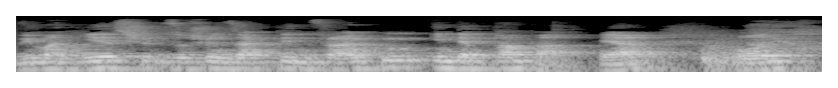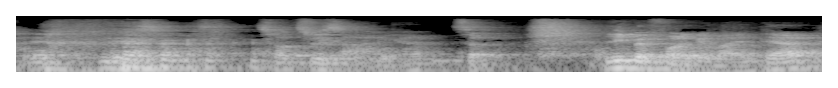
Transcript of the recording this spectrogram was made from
wie man hier so schön sagt in Franken, in der Pampa, ja, und sozusagen, ja, so, liebevoll gemeint, ja,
